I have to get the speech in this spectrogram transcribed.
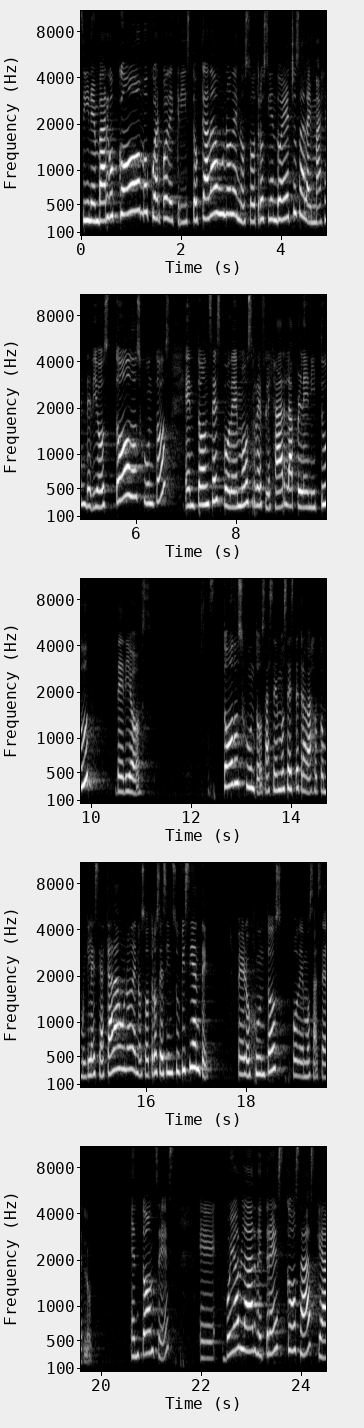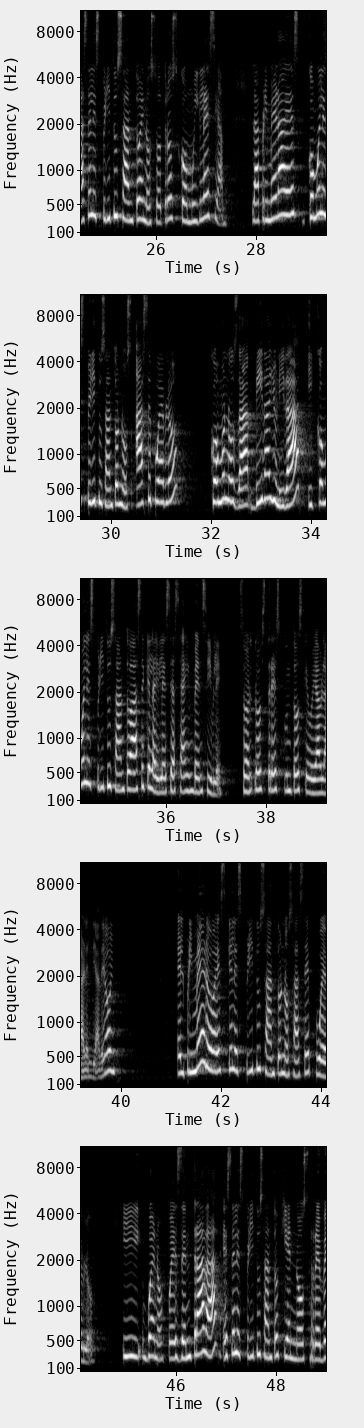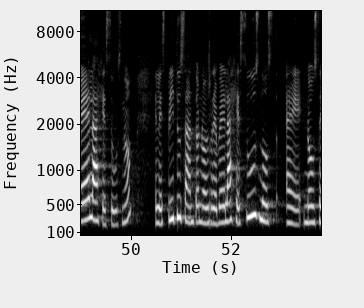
Sin embargo, como cuerpo de Cristo, cada uno de nosotros siendo hechos a la imagen de Dios, todos juntos, entonces podemos reflejar la plenitud de Dios. Todos juntos hacemos este trabajo como iglesia. Cada uno de nosotros es insuficiente, pero juntos podemos hacerlo. Entonces, eh, voy a hablar de tres cosas que hace el Espíritu Santo en nosotros como iglesia. La primera es cómo el Espíritu Santo nos hace pueblo, cómo nos da vida y unidad y cómo el Espíritu Santo hace que la iglesia sea invencible. Son los tres puntos que voy a hablar el día de hoy. El primero es que el Espíritu Santo nos hace pueblo. Y bueno, pues de entrada es el Espíritu Santo quien nos revela a Jesús, ¿no? El Espíritu Santo nos revela a Jesús, nos, eh, nos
